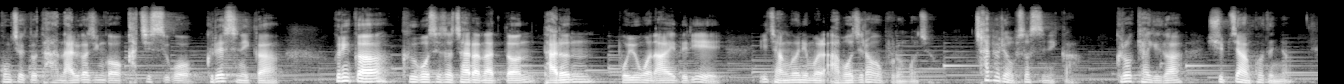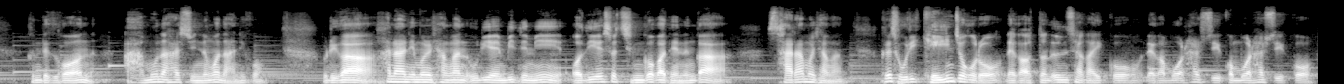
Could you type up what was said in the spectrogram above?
공책도 다 낡아진 거 같이 쓰고 그랬으니까 그러니까 그곳에서 자라났던 다른 보육원 아이들이 이 장로님을 아버지라고 부른 거죠. 차별이 없었으니까 그렇게 하기가 쉽지 않거든요. 근데 그건 아무나 할 수 있는 건 아니고 우리가 하나님을 향한 우리의 믿음이 어디에서 증거가 되는가 사람을 향한. 그래서 우리 개인적으로 내가 어떤 은사가 있고 내가 뭘 할 수 있고 뭘 할 수 있고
